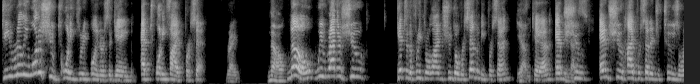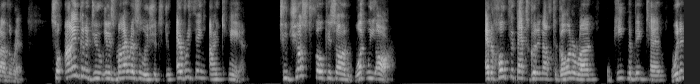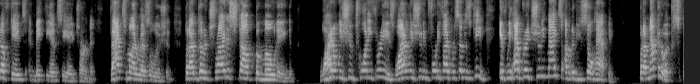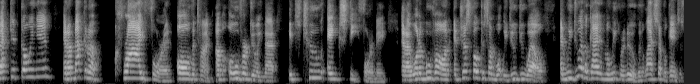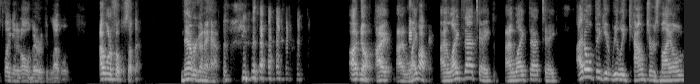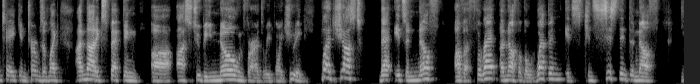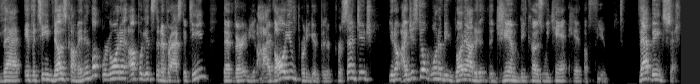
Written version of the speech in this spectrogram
do you really want to shoot 23 pointers a game at 25%? Right. No. No, we'd rather shoot, get to the free throw line, shoot over 70% Yeah. if we can, and Be shoot nice. and shoot high percentage of twos around the rim. So I am going to do, it is my resolution to do everything I can to just focus on what we are and hope that that's good enough to go on a run, compete in the Big Ten, win enough games, and make the NCAA tournament. That's my resolution. But I'm going to try to stop bemoaning. Why don't we shoot 23s? Why aren't we shooting 45% as a team? If we have great shooting nights, I'm going to be so happy. But I'm not going to expect it going in, and I'm not going to cry for it all the time. I'm overdoing that. It's too angsty for me. And I want to move on and just focus on what we do do well. And we do have a guy in Malik Reneau who the last several games is playing at an all American level. I want to focus on that. Never gonna happen. uh no, I I like. I like that take. I like that take. I don't think it really counters my own take in terms of like I'm not expecting uh us to be known for our three-point shooting, but just that it's enough of a threat, enough of a weapon, it's consistent enough that if a team does come in and look, we're going up against the Nebraska team, that very high volume, pretty good percentage. You know, I just don't want to be run out at the gym because we can't hit a few. That being said,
